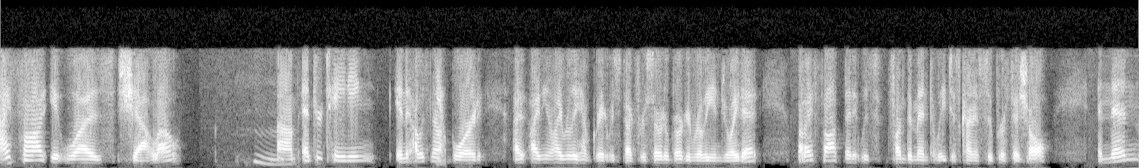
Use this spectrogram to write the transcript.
I thought it was shallow, Hmm. um, entertaining, and I was not Yeah. bored. I, I, you know, I really have great respect for Soderbergh and really enjoyed it, but I thought that it was fundamentally just kind of superficial. And then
